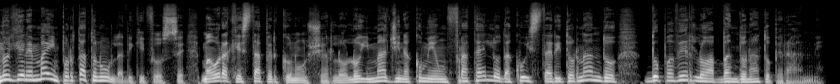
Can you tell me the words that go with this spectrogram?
Non gliene è mai importato nulla di chi fosse, ma ora che sta per conoscerlo, lo immagina come un fratello da cui sta ritornando dopo averlo abbandonato per anni.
